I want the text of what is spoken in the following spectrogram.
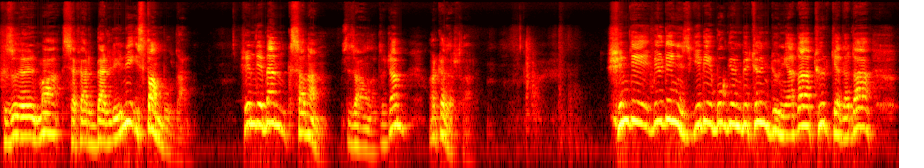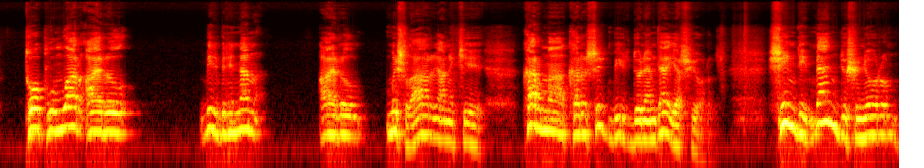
Kızıl Elma Seferberliğini İstanbul'dan. Şimdi ben kısadan size anlatacağım arkadaşlar. Şimdi bildiğiniz gibi bugün bütün dünyada, Türkiye'de de toplumlar ayrıl birbirinden ayrılmışlar. Yani ki karma karışık bir dönemde yaşıyoruz. Şimdi ben düşünüyorum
